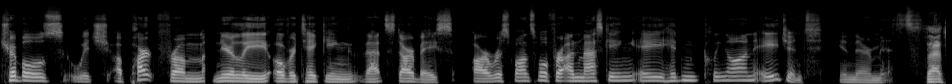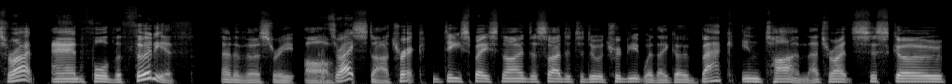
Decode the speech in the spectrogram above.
Tribbles, which, apart from nearly overtaking that starbase, are responsible for unmasking a hidden Klingon agent in their midst. that's right. And for the 30th anniversary of That's right. Star Trek, Deep Space Nine decided to do a tribute where they go back in time. That's right. Sisko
